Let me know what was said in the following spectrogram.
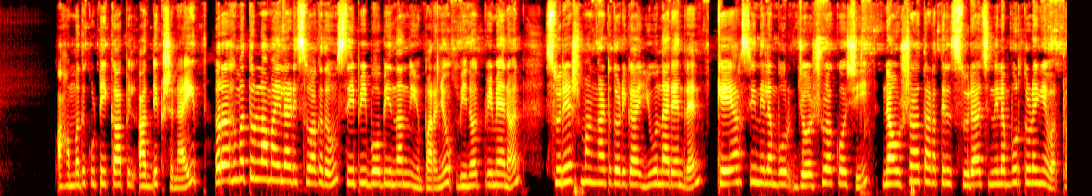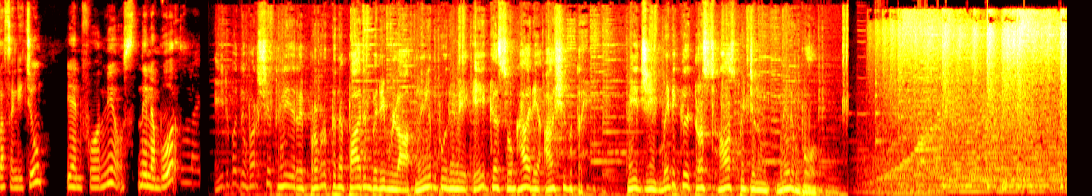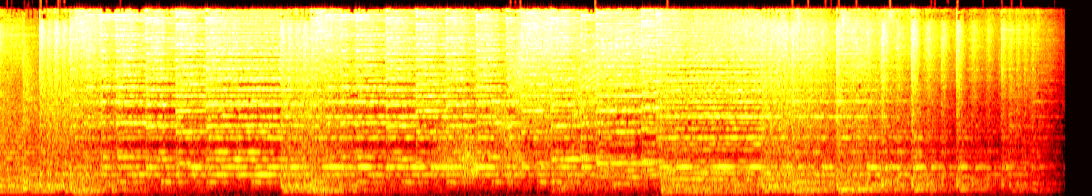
അഹമ്മദ് കുട്ടി കാപ്പിൽ അധ്യക്ഷനായി റഹ്മത്തുള്ള മൈലാടി സ്വാഗതവും സി പി ബോബി നന്ദിയും പറഞ്ഞു. Vinod P Menon Suresh Mangattuthodika U Narendran K R C Nilambur Joshua Koshy Nausha Thadathil Suraj Nilambur തുടങ്ങിയവർ പ്രസംഗിച്ചു. N four news Nilambur. ഇരുപത് വർഷത്തിലേറെ പ്രവർത്തന പാരമ്പര്യമുള്ള നിലമ്പൂരിലെ ഏക സ്വകാര്യ ആശുപത്രി പി ജി മെഡിക്കൽ ട്രസ്റ്റ് ഹോസ്പിറ്റലും നിലമ്പൂർ.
